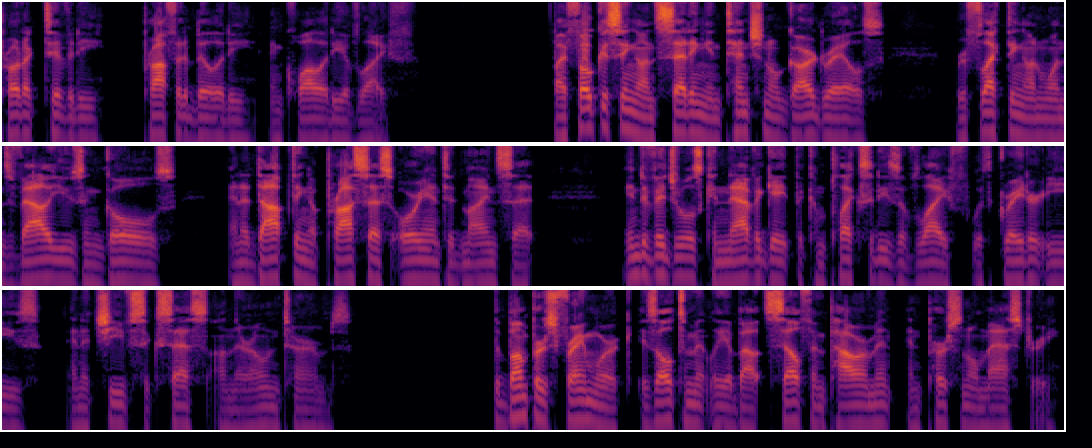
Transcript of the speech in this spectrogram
productivity, profitability, and quality of life. By focusing on setting intentional guardrails, reflecting on one's values and goals, and adopting a process oriented mindset, individuals can navigate the complexities of life with greater ease and achieve success on their own terms. The Bumpers framework is ultimately about self empowerment and personal mastery,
